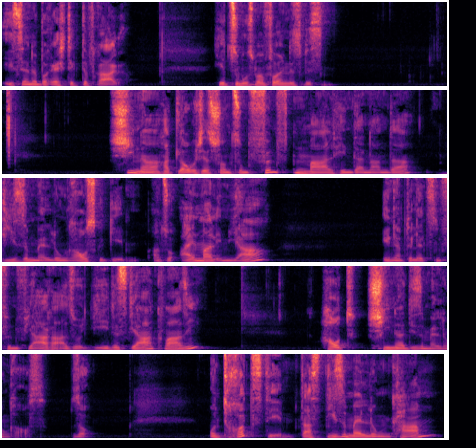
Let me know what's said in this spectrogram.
ist ja eine berechtigte Frage. Hierzu muss man Folgendes wissen. China hat, glaube ich, jetzt schon zum fünften Mal hintereinander diese Meldung rausgegeben. Also einmal im Jahr, innerhalb der letzten fünf Jahre, also jedes Jahr quasi, haut China diese Meldung raus. So. Und trotzdem, dass diese Meldungen kamen,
